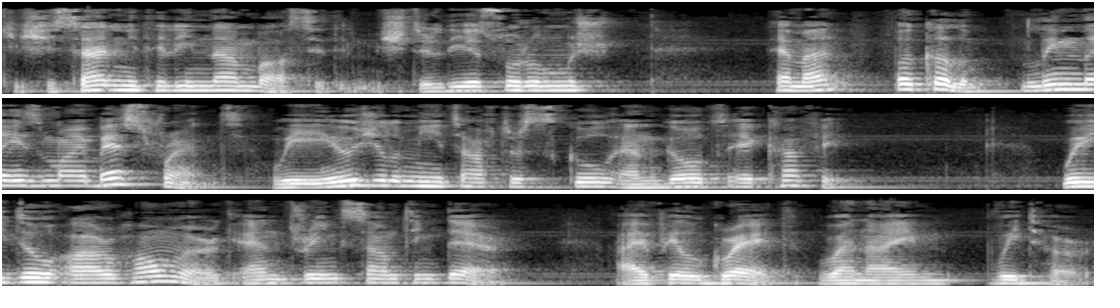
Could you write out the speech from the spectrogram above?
kişisel niteliğinden bahsedilmiştir diye sorulmuş. Hemen bakalım. Linda is my best friend. We usually meet after school and go to a cafe. We do our homework and drink something there. I feel great when I'm with her.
